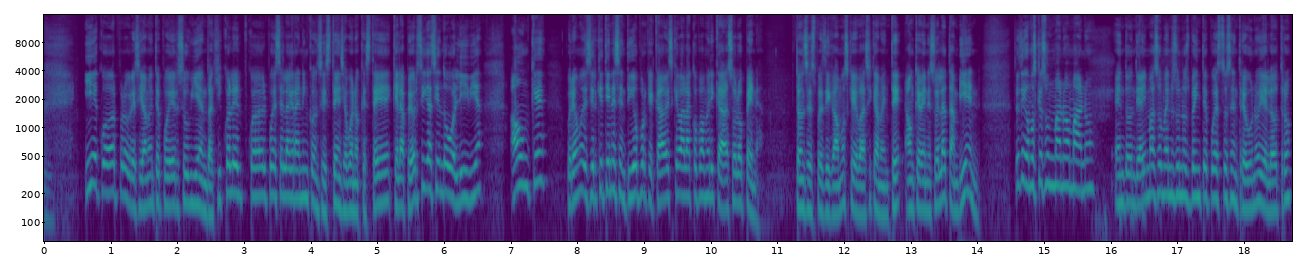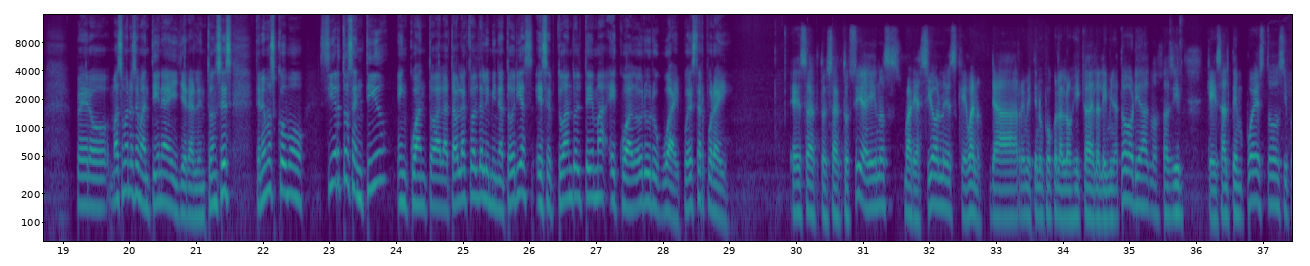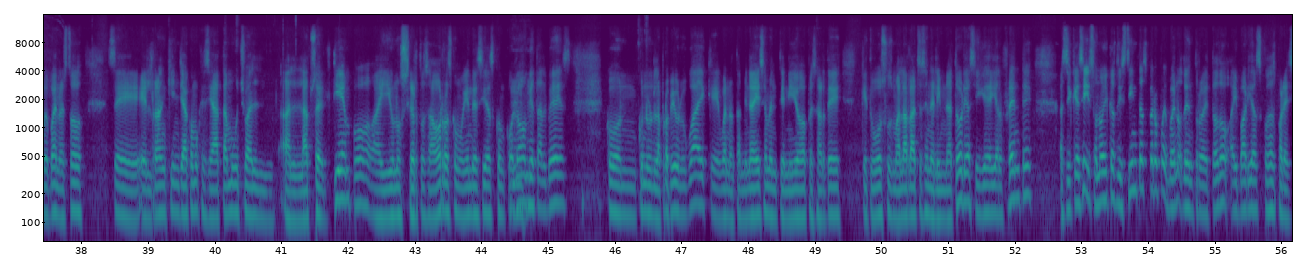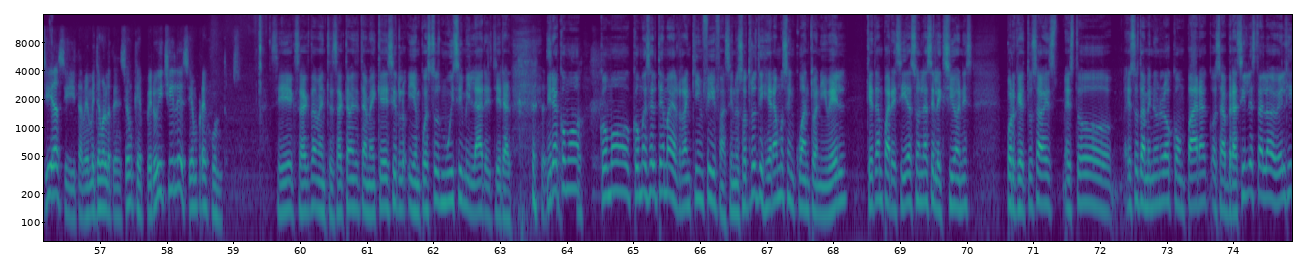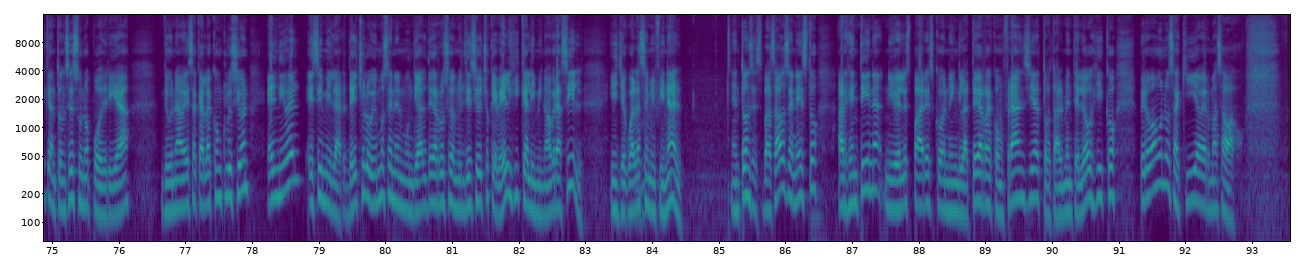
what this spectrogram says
Y Ecuador progresivamente puede ir subiendo. Aquí, ¿cuál, ¿cuál, puede ser la gran inconsistencia? Bueno, que, esté, que la peor siga siendo Bolivia, aunque podríamos decir que tiene sentido porque cada vez que va a la Copa América da solo pena. Entonces, pues digamos que básicamente, aunque Venezuela también. Entonces, digamos que es un mano a mano en donde hay más o menos unos 20 puestos entre uno y el otro, pero más o menos se mantiene ahí, Gerald. Entonces, tenemos como cierto sentido en cuanto a la tabla actual de eliminatorias, exceptuando el tema Ecuador-Uruguay. Puede estar por ahí. Exacto, exacto. Sí, hay unas variaciones que, bueno, ya remiten un poco la lógica de la eliminatoria, es más fácil que salten puestos y pues bueno, esto, se, el ranking ya como que se ata mucho al, al, lapso del tiempo, hay unos ciertos ahorros, como bien decías, con Colombia tal vez, con, con, la propia Uruguay, que bueno, también ahí se ha mantenido a pesar de que tuvo sus malas rachas en eliminatoria, sigue ahí al frente. Así que sí, son lógicas distintas, pero pues bueno, dentro de todo hay varias cosas parecidas y también me llama la atención que Perú y Chile siempre juntos. Sí, exactamente, exactamente, también hay que decirlo. Y en puestos muy similares, Gerald. Mira cómo, cómo, cómo es el tema del ranking FIFA. Si nosotros dijéramos en cuanto a nivel, qué tan parecidas son las elecciones, porque tú sabes, esto, esto también uno lo compara, o sea, Brasil está al lado de Bélgica, entonces uno podría de una vez sacar la conclusión, el nivel es similar. De hecho, lo vimos en el Mundial de Rusia 2018 que Bélgica eliminó a Brasil y llegó a la semifinal. Entonces, basados en esto, Argentina, niveles pares con Inglaterra, con Francia, totalmente lógico, pero vámonos aquí a ver más abajo.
